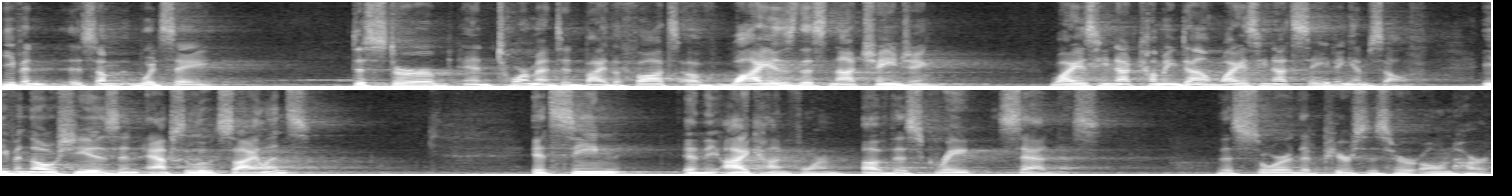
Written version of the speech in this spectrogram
even some would say, disturbed and tormented by the thoughts of why is this not changing? Why is he not coming down? Why is he not saving himself? Even though she is in absolute silence, it's seen in the icon form of this great sadness, this sword that pierces her own heart.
